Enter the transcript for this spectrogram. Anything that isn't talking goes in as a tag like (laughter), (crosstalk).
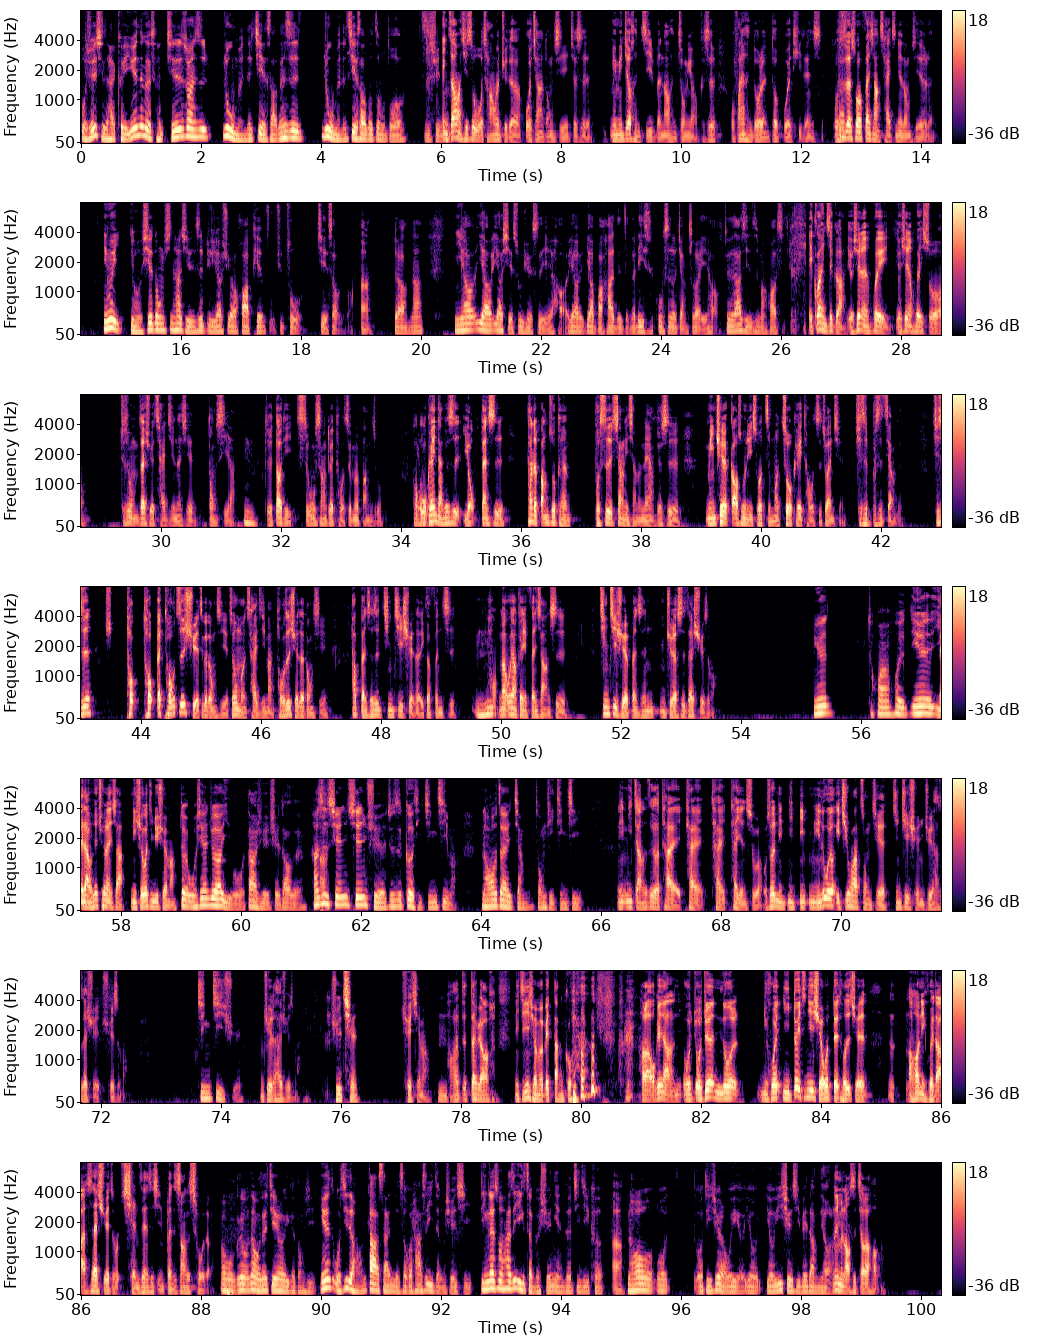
我觉得其实还可以，因为那个很其实算是入门的介绍，但是入门的介绍都这么多资讯，欸你知道吗？其实我常常会觉得我讲的东西就是明明就很基本，然后很重要，可是我发现很多人都不会提这件事。我是在说分享财经的东西的人。因为有些东西它其实是必须要需要花篇幅去做介绍的嘛。嗯，对啊，那你要要要写数学式也好，要要把它的整个历史故事都讲出来也好，就是它其实是蛮花时间的。诶，关于这个啊，有些人会有些人会说，就是我们在学财经的那些东西啊，嗯，就是到底实物上对投资有没有帮助？好我跟你讲，就是有，但是它的帮助可能不是像你想的那样，就是明确的告诉你说怎么做可以投资赚钱。其实不是这样的。其实投投哎，投资学这个东西，就是我们财经嘛，投资学这个东西，它本身是经济学的一个分支。好嗯好，，那我想跟你分享的是，经济学本身，你觉得是在学什么？因为的话会因为以哎，那我先确认一下，你学过经济学吗？对我现在就要以我大学学到的，它啊是先、先学就是个体经济嘛，然后再讲总体经济。你你讲的这个太太太太严肃了。我说你你你你如果用一句话总结经济学，你觉得他是在学学什么？经济学你觉得他在学什么？学钱，缺钱吗？嗯好，这代表你经济学有没有被当过？(laughs) 好了，我跟你讲，我我觉得你如果你回你对经济学或对投资学，嗯然后你回答是在学怎么钱这件事情，本质上是错的。哦，我那我那我再揭露一个东西，因为我记得好像大三的时候，它是一整个学期，应该说它是一整个学年的经济课啊。然后我我的确我有有有一学期被当掉了。那你们老师教的好吗？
